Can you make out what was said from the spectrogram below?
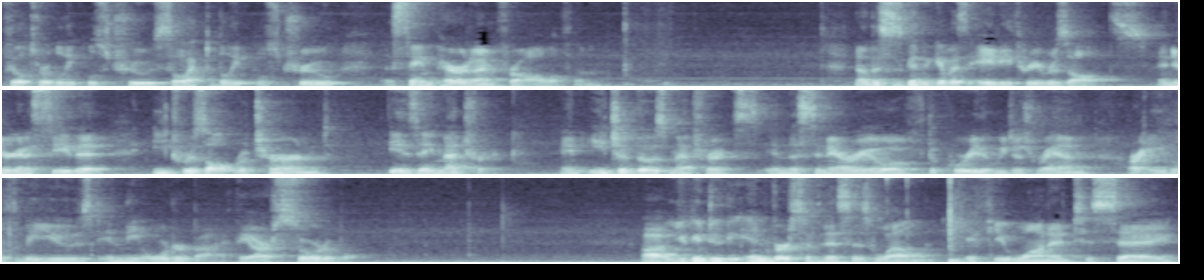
filterable equals true, selectable equals true, same paradigm for all of them. Now this is going to give us 83 results, and you're going to see that each result returned is a metric. And each of those metrics in the scenario of the query that we just ran are able to be used in the order by. They are sortable. Uh, you can do the inverse of this as well. If you wanted to say,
